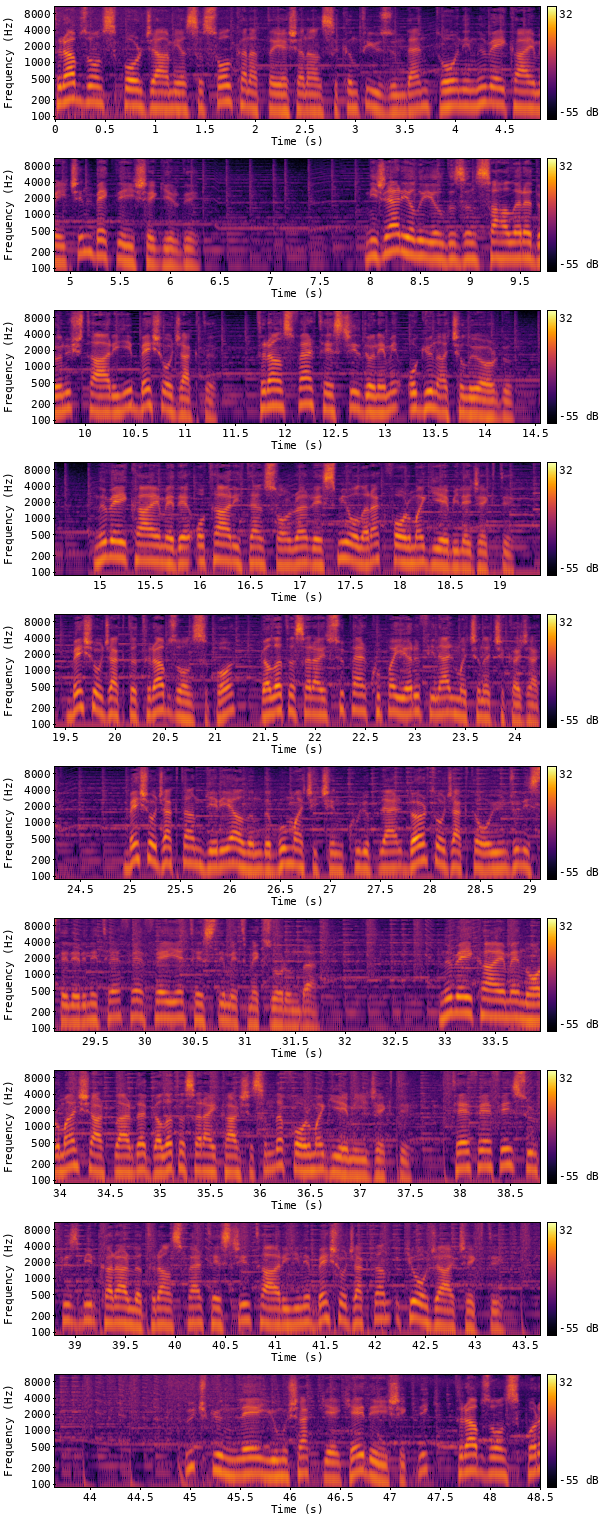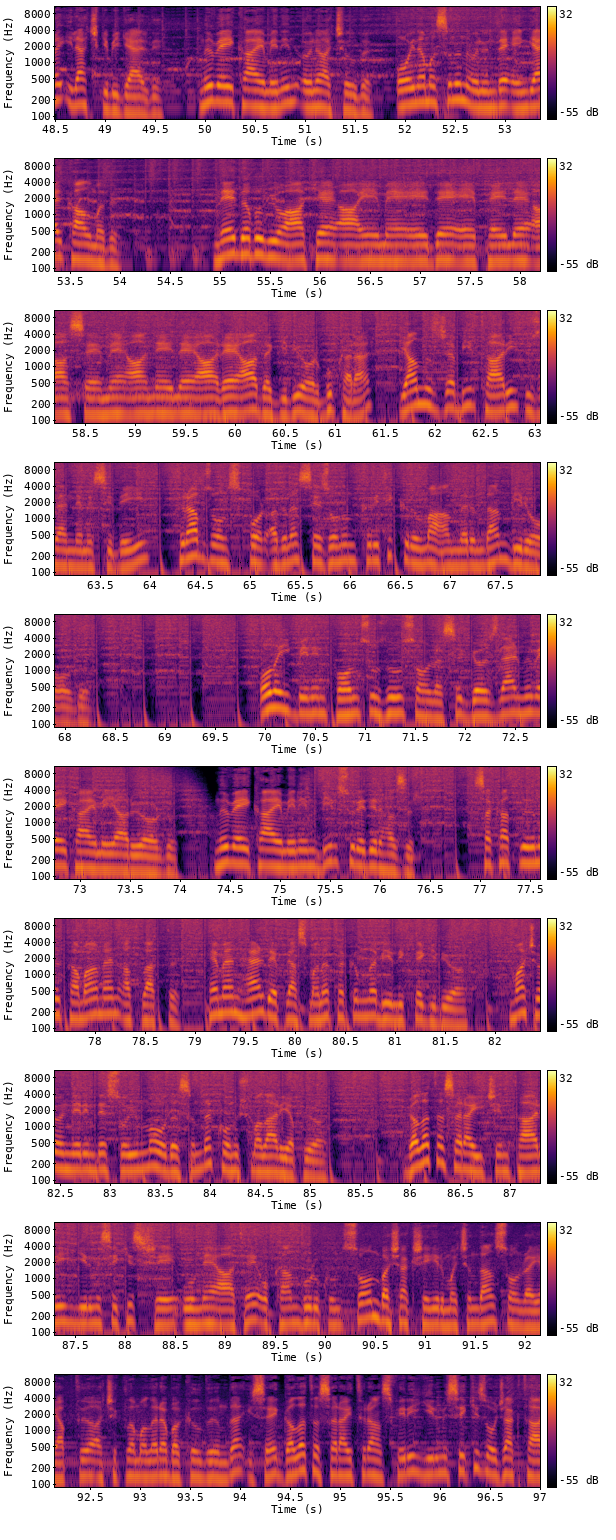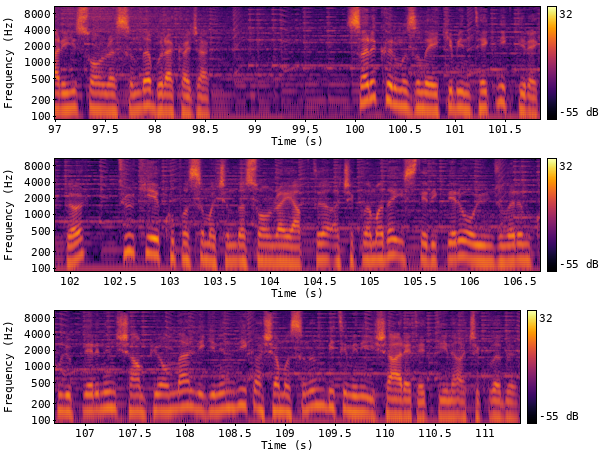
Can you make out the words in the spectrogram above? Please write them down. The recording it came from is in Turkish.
Trabzonspor camiası sol kanatta yaşanan sıkıntı yüzünden Tony Nwaykayeme için bekleyişe girdi. Nijeryalı Yıldız'ın sahalara dönüş tarihi 5 Ocak'tı. Transfer tescil dönemi o gün açılıyordu. Nwaykayeme de o tarihten sonra resmi olarak forma giyebilecekti. 5 Ocak'ta Trabzonspor, Galatasaray Süper Kupa yarı final maçına çıkacak. 5 Ocak'tan geriye alındı bu maç için kulüpler 4 Ocak'ta oyuncu listelerini TFF'ye teslim etmek zorunda. Nwaykayeme normal şartlarda Galatasaray karşısında forma giyemeyecekti. TFF sürpriz bir kararla transfer tescil tarihini 5 Ocak'tan 2 Ocak'a çekti. 3 gün L yumuşak GK değişiklik, Trabzonspor'a ilaç gibi geldi. Nwaykayem'in önü açıldı. Oynamasının önünde engel kalmadı. E NWAKAMEDEPLASMANLARA da gidiyor bu karar, yalnızca bir tarih düzenlemesi değil, Trabzonspor adına sezonun kritik kırılma anlarından biri oldu. Olaigbe'nin formsuzluğu sonrası gözler Nwaykayem'i arıyordu. Nwaykayem'in bir süredir hazır. Sakatlığını tamamen atlattı. Hemen her deplasmana takımla birlikte gidiyor. Maç önlerinde soyunma odasında konuşmalar yapıyor. Galatasaray için tarih 28 şey UNAT Okan Buruk'un son Başakşehir maçından sonra yaptığı açıklamalara bakıldığında ise Galatasaray transferi 28 Ocak tarihi sonrasında bırakacak. Sarı Kırmızılı ekibin teknik direktör, Türkiye Kupası maçında sonra yaptığı açıklamada istedikleri oyuncuların kulüplerinin Şampiyonlar Ligi'nin lig aşamasının bitimini işaret ettiğini açıkladı.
